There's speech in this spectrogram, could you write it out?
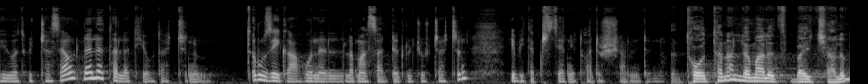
ህይወት ብቻ ሳይሆን ለዕለት ተዕለት ህይወታችንም ጥሩ ዜጋ ሆነን ለማሳደግ ልጆቻችን የቤተ ክርስቲያኒቷ ድርሻ ምንድን ነው? ተወጥተናል ለማለት ባይቻልም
